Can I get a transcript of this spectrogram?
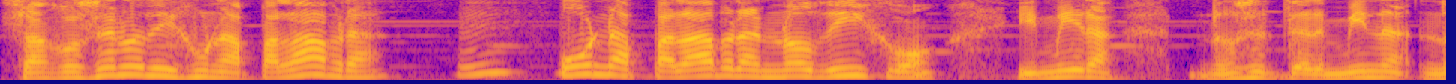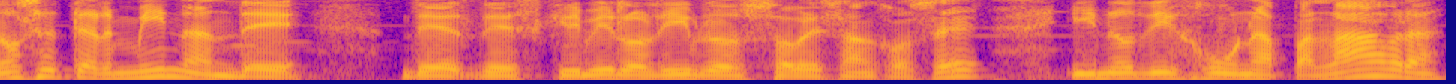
San José no dijo una palabra, ¿Mm? una palabra no dijo. Y mira, no se, termina, no se terminan de, escribir los libros sobre San José y no dijo una palabra.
